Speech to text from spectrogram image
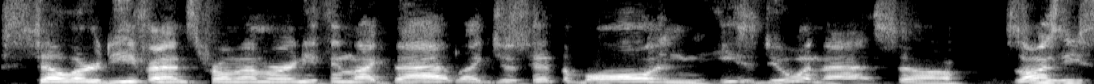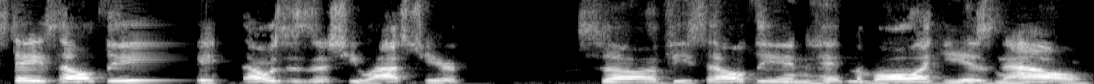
stellar defense from him or anything like that. Like just hit the ball, and he's doing that. So as long as he stays healthy, that was his issue last year. So if he's healthy and hitting the ball like he is now,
